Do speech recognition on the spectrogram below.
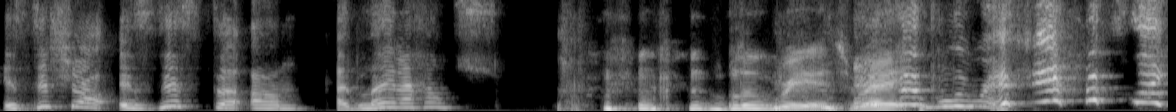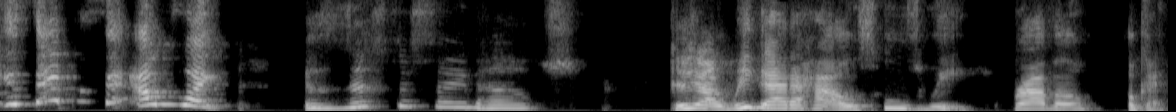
Is this y'all? Is this the um Atlanta house? Blue Ridge, right? Blue Ridge. like, is that the same? I was like, is this the same house? Cause y'all, we got a house. Who's we? Bravo. Okay.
